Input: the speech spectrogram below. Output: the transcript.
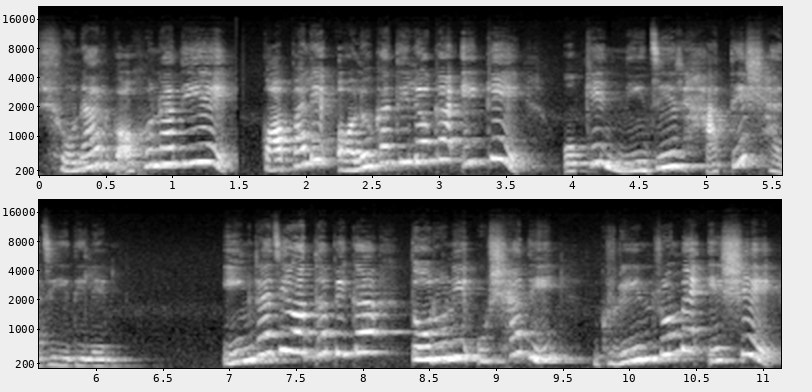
সোনার গহনা দিয়ে, কপালে অলকা তিলকা এঁকে ওকে নিজের হাতে সাজিয়ে দিলেন। ইংরাজি অধ্যাপিকা তরুণী উষাদি গ্রিন রুমে এসে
